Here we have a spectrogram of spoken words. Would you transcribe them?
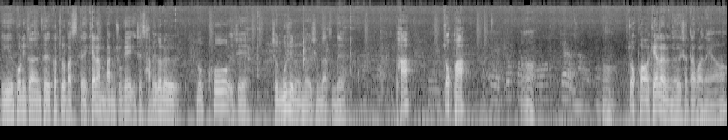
이게 보니까 그 겉으로 봤을 때 계란 반죽에 이제 400원을 넣고 이제 전구지를 넣으신 것 같은데 파? 쪽파? 계란 나오고 어, 쪽파와 계란을 넣으셨다고 하네요.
